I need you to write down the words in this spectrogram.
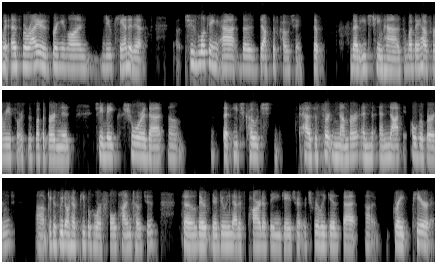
when- as Mariah is bringing on new candidates, she's looking at the depth of coaching that that each team has, what they have for resources, what the burden is. She makes sure that um, that each coach has a certain number and and not overburdened uh, because we don't have people who are full-time coaches. So they're they're doing that as part of the engagement, which really gives that uh, great peer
